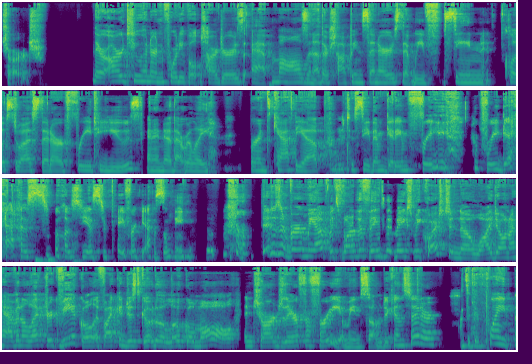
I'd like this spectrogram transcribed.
charge. There are 240 volt chargers at malls and other shopping centers that we've seen close to us that are free to use. And I know that really burns Kathy up mm-hmm. to see them getting free free gas while she has to pay for gasoline. it doesn't burn me up. It's one of the things that makes me question though, why don't I have an electric vehicle if I can just go to the local mall and charge there for free? I mean, something to consider. That's a good point.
